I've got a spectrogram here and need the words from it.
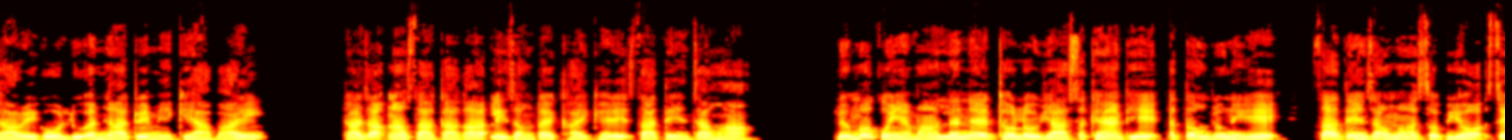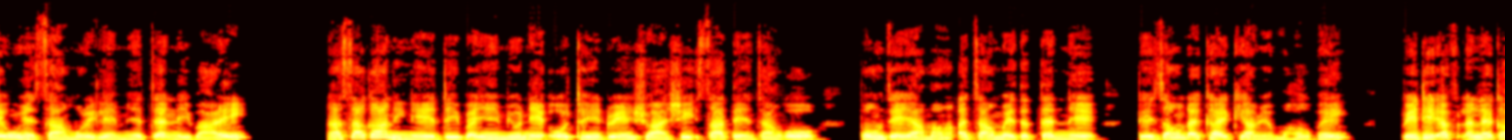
တာတွေကိုလူအများတွေ့မြင်ခဲ့ရပါတယ်။ဒါကြောင့်နာဆာကကလေကြောင်းတိုက်ခိုက်ခဲ့တဲ့စာတင်ကျောင်းဟာလူမှုကွန်ရက်မှာလက်နက်ထုတ်လုပ်ရာစကန်အဖြစ်အသုံးပြုနေတဲ့စာတင်ကျောင်းလားဆိုပြီးတော့စိတ်ဝင်စားမှုတွေလည်းမြင့်တက်နေပါတယ်။ နာဆာကအနေနဲ့ဒီပရင်မြို့နယ်အိုထိန်တွင်းရွာရှိစာတင်ကျောင်းကိုပုံကျရမှာအကြောင်းမဲ့တသက်နဲ့ဒေကြောင်းတိုက်ခိုက်ခဲ့မျိုးမဟုတ်ဘဲ PDF လက်လက်က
